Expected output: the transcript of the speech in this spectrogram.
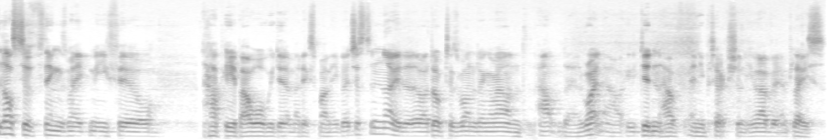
lots of things make me feel happy about what we do at Medics Money, but just to know that there are doctors wandering around out there right now who didn't have any protection, who have it in place,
